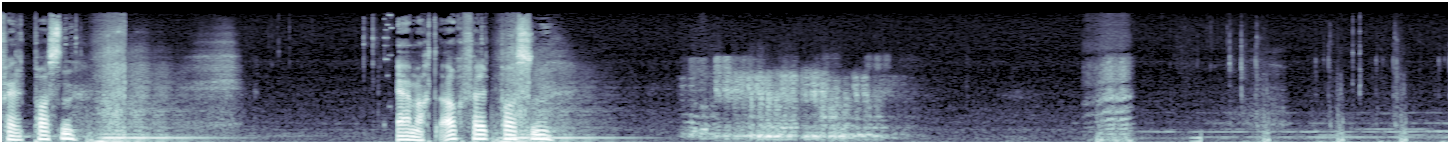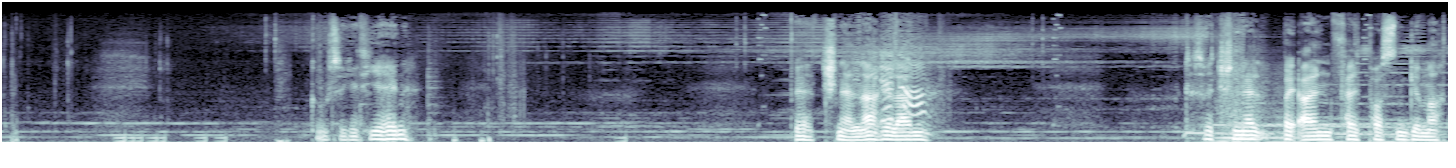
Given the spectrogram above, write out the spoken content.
Aha. Feldposten. Er macht auch Feldposten. Gut, sie geht hier hin. Wird schnell nachgeladen. Das wird schnell bei allen Feldposten gemacht.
